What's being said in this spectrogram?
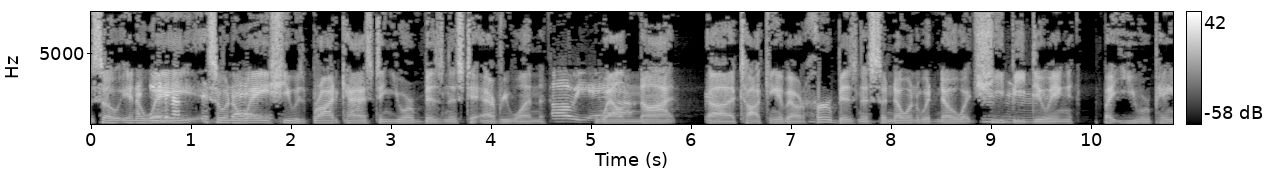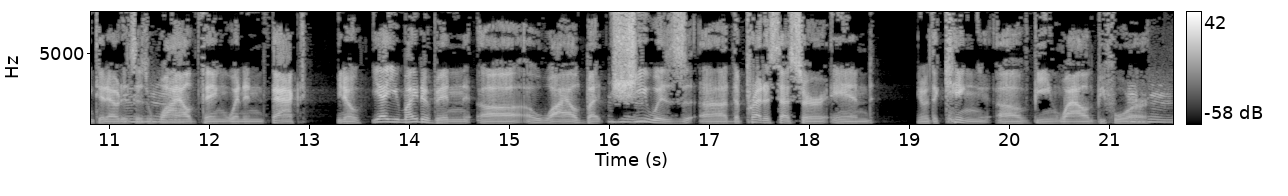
So in a way, so in a way, she was broadcasting your business to everyone. Oh yeah. While not uh, talking about her business, so no one would know what she'd mm-hmm. be doing. But you were painted out as mm-hmm. this wild thing, when in fact, you know, yeah, you might have been uh, a wild, but mm-hmm. she was uh, the predecessor and you know the king of being wild before mm-hmm.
